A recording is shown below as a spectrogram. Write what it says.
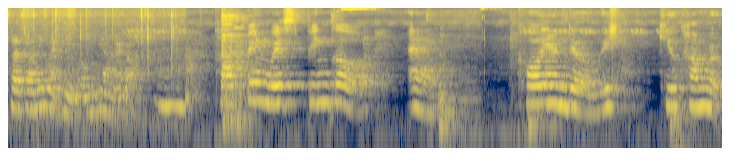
ใส่ซอสนี่หมายถึงรวมทุกอย่างเลยเหรอ Topping with sprinkle and coriander with cucumber.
